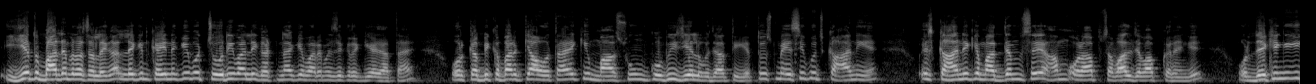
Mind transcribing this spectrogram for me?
ये तो बाद में पता चलेगा, लेकिन कहीं ना कहीं वो चोरी वाली घटना के बारे में ज़िक्र किया जाता है। और कभी कभार क्या होता है कि मासूम को भी जेल हो जाती है। तो इसमें ऐसी कुछ कहानी है। इस कहानी के माध्यम से हम और आप सवाल जवाब करेंगे। और देखेंगे कि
